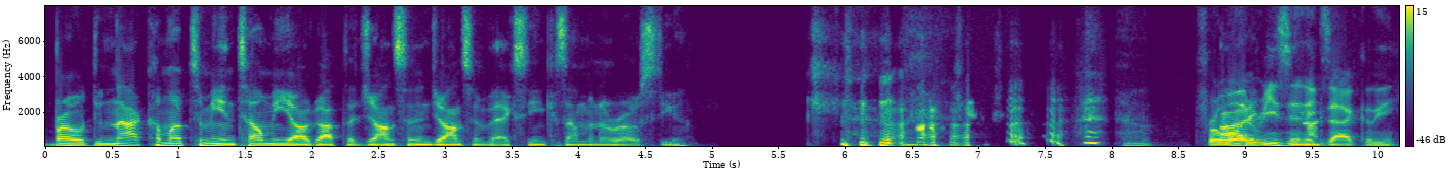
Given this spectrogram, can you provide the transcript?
bro, do not come up to me and tell me y'all got the Johnson and Johnson vaccine because I'm gonna roast you. For what I- reason exactly?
